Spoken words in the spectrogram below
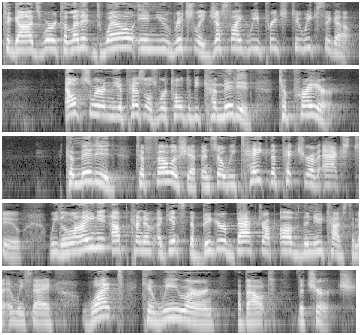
to God's word, to let it dwell in you richly, just like we preached two weeks ago. Elsewhere in the epistles, we're told to be committed to prayer, committed to fellowship. And so we take the picture of Acts 2, we line it up kind of against the bigger backdrop of the New Testament, and we say, what can we learn about the church.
